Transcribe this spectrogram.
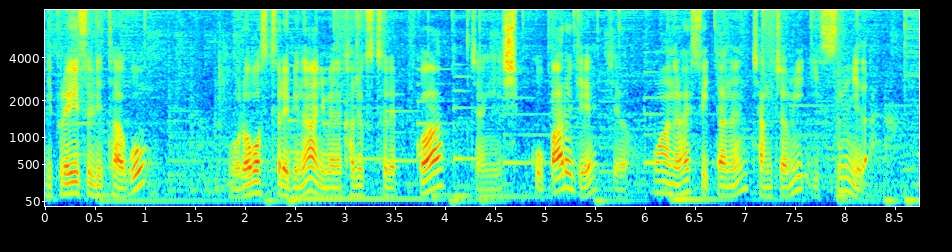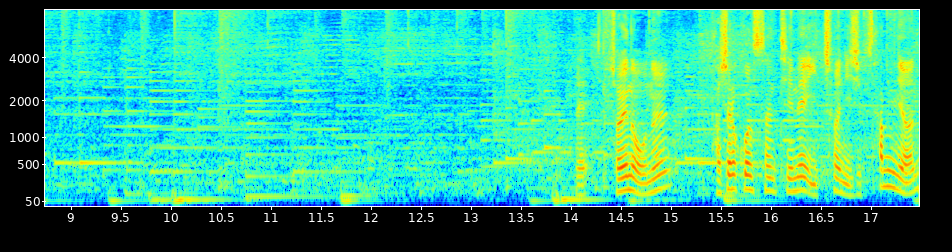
이 브레이슬릿하고 뭐 러버 스트랩이나 아니면 가죽 스트랩과 굉장히 쉽고 빠르게 이제 호환을 할 수 있다는 장점이 있습니다. 네, 저희는 오늘 바시로 콘스탄틴의 2023년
